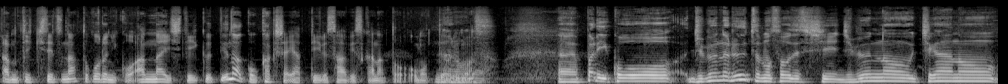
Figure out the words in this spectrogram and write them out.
あの適切なところにこう案内していくっていうのはこう各社やっているサービスかなと思っております。やっぱりこう、自分のルーツもそうですし、自分の内側の、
